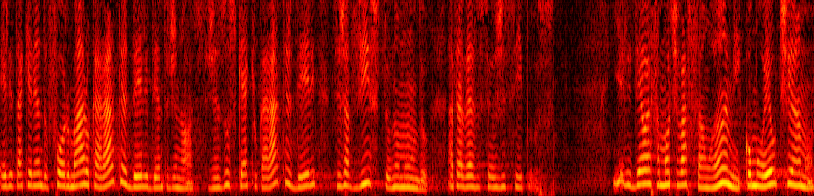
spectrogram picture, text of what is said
ele está querendo formar o caráter dele dentro de nós. Jesus quer que o caráter dele seja visto no mundo através dos seus discípulos. E ele deu essa motivação: ame como eu te amo.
